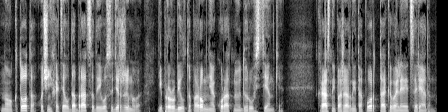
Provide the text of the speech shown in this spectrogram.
Но кто-то очень хотел добраться до его содержимого и прорубил топором неаккуратную дыру в стенке. Красный пожарный топор так и валяется рядом.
